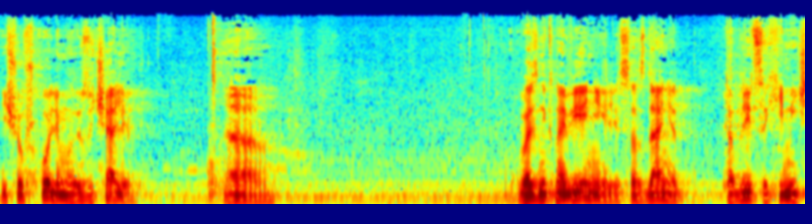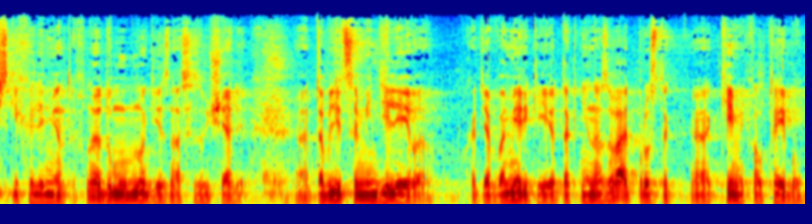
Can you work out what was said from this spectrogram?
еще в школе мы изучали а, возникновение или создание таблицы химических элементов. Ну, я думаю, многие из нас изучали. А, таблица Менделеева – хотя в Америке ее так не называют, просто э, chemical table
